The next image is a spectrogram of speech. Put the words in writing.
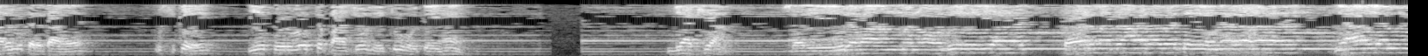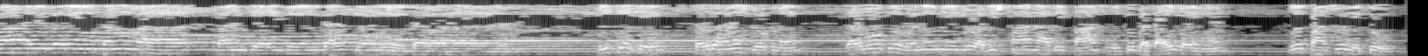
आरंभ करता है, उसके ये पूर्वोक्त पाँचों हेतु होते हैं। व्याख्या शरीर मनोधीर्य कर्म प्रारवते न्याय पीछे के चौदहवें श्लोक में कर्मों के होने में जो अधिष्ठान आदि पाँच हेतु बताए गए हैं वे पाँचों हेतु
